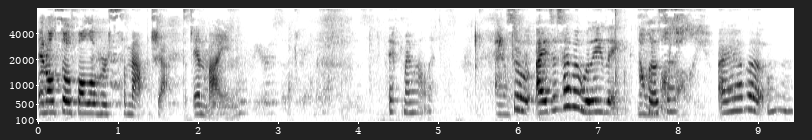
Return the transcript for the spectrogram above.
and also follow her Snapchat and mine. If my mom lets. So I just have a really like No one will closer. follow you. I have a. mm,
